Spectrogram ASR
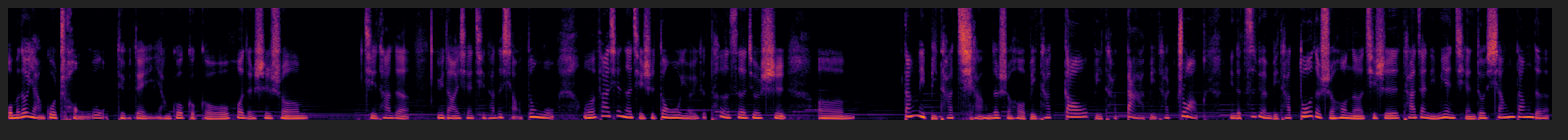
我们都养过宠物，对不对？养过狗狗，或者是说。其他的遇到一些其他的小动物，我们发现呢，其实动物有一个特色，就是，嗯，当你比他强的时候，比他高、比他大、比他壮，你的资源比他多的时候呢，其实他在你面前都相当的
